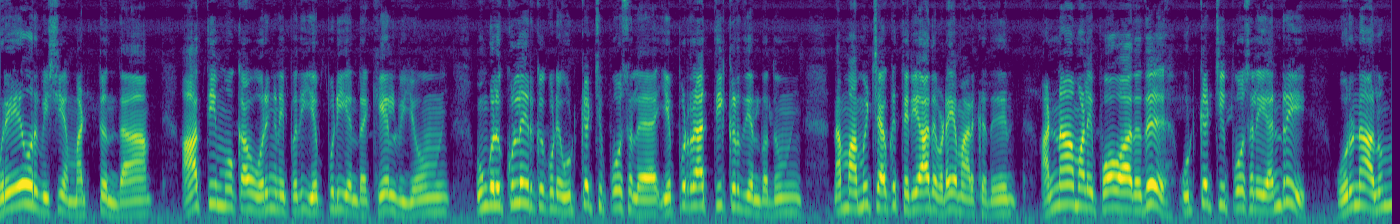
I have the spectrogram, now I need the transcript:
ஒரே ஒரு விஷயம் மட்டும்தான். அதிமுகவை ஒருங்கிணைப்பது எப்படி என்ற கேள்வியும் உங்களுக்குள்ளே இருக்கக்கூடிய உட்கட்சி போசலை எப்படிரா தீக்கிறது என்பதும் நம்ம அமித்ஷாவுக்கு தெரியாத விடயமா இருக்குது. அண்ணாமலை போவாதது உட்கட்சி போசலை அன்றி ஒரு நாளும்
